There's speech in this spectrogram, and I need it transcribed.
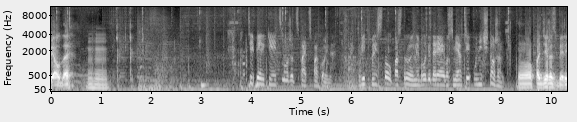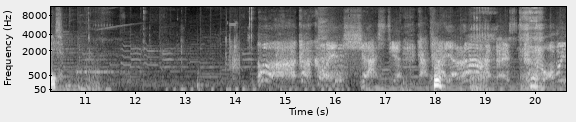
Успел, да? Угу. Теперь Кейт сможет спать спокойно. Ведь престол, построенный благодаря его смерти, уничтожен. Ну, поди разберись. О, какое счастье! Какая радость! Новые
